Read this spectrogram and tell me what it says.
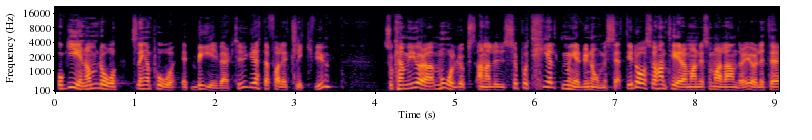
Och genom då slänga på ett BI-verktyg, i detta fall ett ClickView, så kan vi göra målgruppsanalyser på ett helt mer dynamiskt sätt. Idag så hanterar man det som alla andra gör, lite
